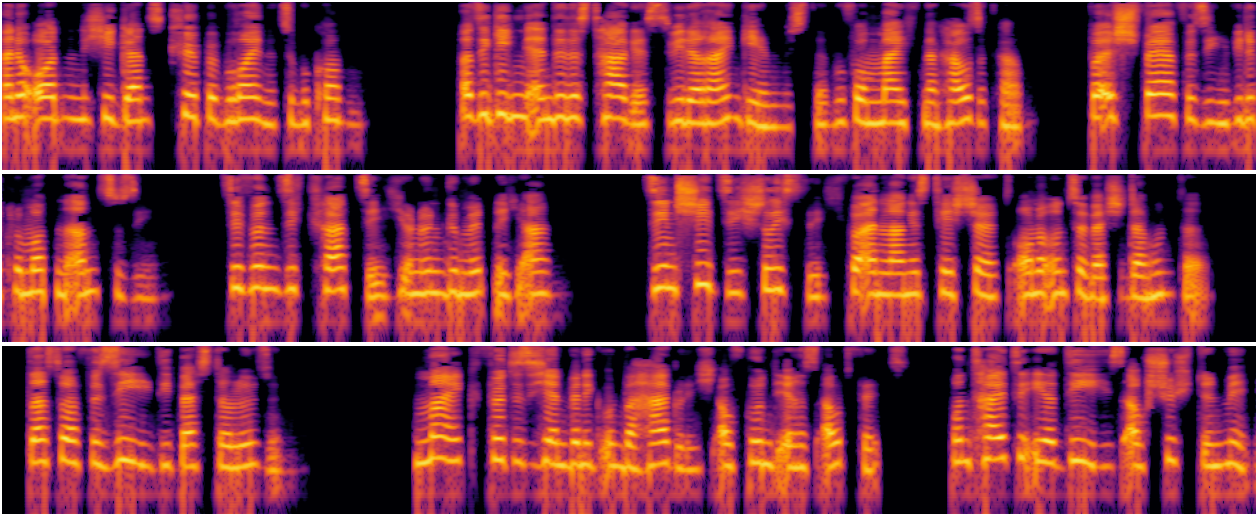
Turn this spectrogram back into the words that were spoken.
eine ordentliche Ganzkörperbräune zu bekommen. Als sie gegen Ende des Tages wieder reingehen müsste, bevor Mike nach Hause kam, war es schwer für sie, wieder Klamotten anzusehen. Sie fühlten sich kratzig und ungemütlich an. Sie entschied sich schließlich für ein langes T-Shirt ohne Unterwäsche darunter. Das war für sie die beste Lösung. Mike fühlte sich ein wenig unbehaglich aufgrund ihres Outfits und teilte ihr dies auch schüchtern mit,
